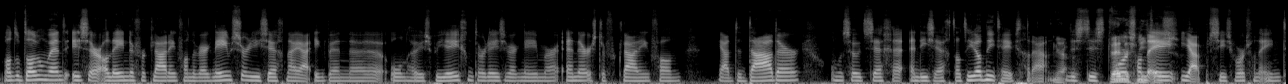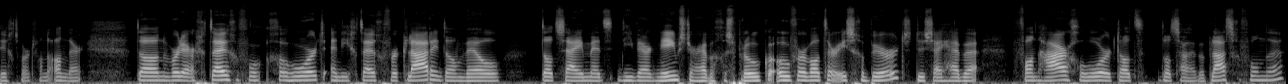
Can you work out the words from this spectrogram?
Want op dat moment is er alleen de verklaring van de werknemster die zegt: Nou ja, ik ben eh, onheus bejegend door deze werknemer. En er is de verklaring van ja, de dader, om het zo te zeggen. En die zegt dat hij dat niet heeft gedaan. Ja, Dus het is het wel woord van de een. is. Ja, precies. Woord van de een tegen woord van de ander. Dan worden er getuigen voor, gehoord. En die getuigen verklaren dan wel dat zij met die werknemster hebben gesproken over wat er is gebeurd. Dus zij hebben van haar gehoord dat dat zou hebben plaatsgevonden.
